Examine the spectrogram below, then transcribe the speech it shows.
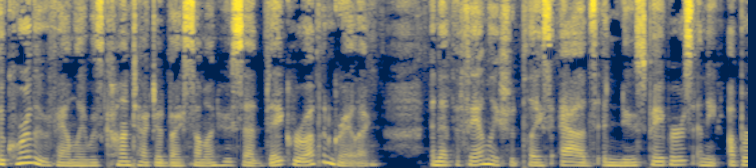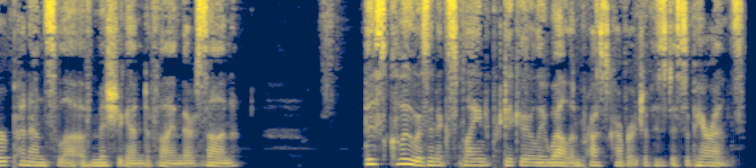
The Corlew family was contacted by someone who said they grew up in Grayling and that the family should place ads in newspapers in the Upper Peninsula of Michigan to find their son. This clue isn't explained particularly well in press coverage of his disappearance.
